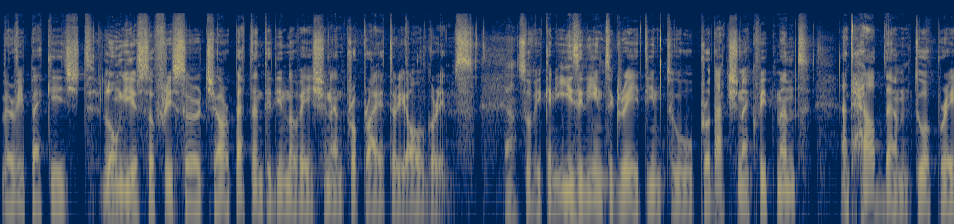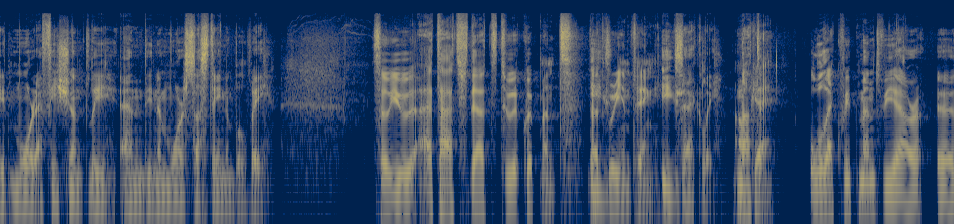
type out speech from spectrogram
where we packaged long years of research, our patented innovation, and proprietary algorithms, Yeah. so we can easily integrate into production equipment and help them to operate more efficiently and in a more sustainable way. So you attach that to equipment, that Ex- green thing. Exactly. Not Okay. All equipment. We are uh,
